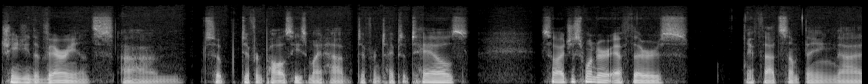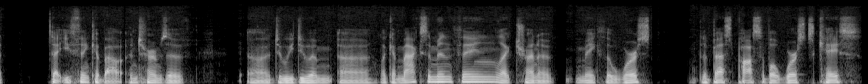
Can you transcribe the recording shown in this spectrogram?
changing the variance. Um, so different policies might have different types of tails. So I just wonder if there's if that's something that that you think about in terms of uh, do we do a uh, like a maximum thing, like trying to make the worst, the best possible worst case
